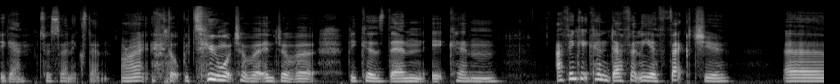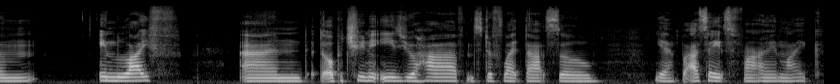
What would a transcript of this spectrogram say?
again to a certain extent all right don't be too much of an introvert because then it can i think it can definitely affect you um, in life and the opportunities you have and stuff like that. So yeah but i say it's fine like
